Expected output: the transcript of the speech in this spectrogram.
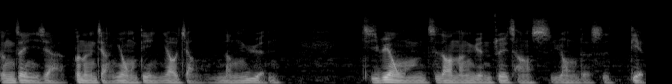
更正一下，不能讲用电，要讲能源。即便我们知道能源最常使用的是电，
